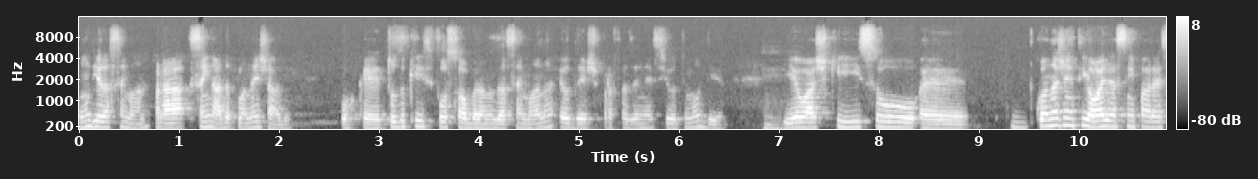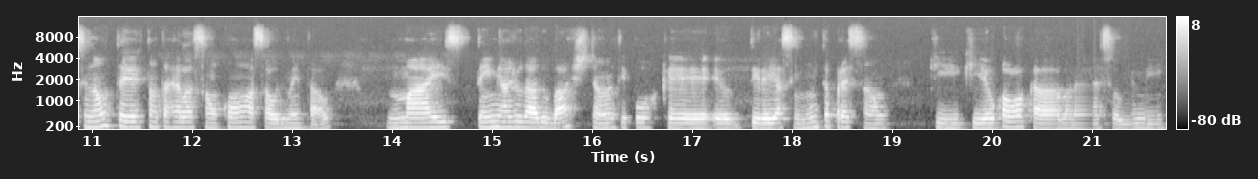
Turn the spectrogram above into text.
um dia da semana para sem nada planejado porque tudo que for sobrando da semana eu deixo para fazer nesse último dia. Uhum. E eu acho que isso, é, quando a gente olha assim, parece não ter tanta relação com a saúde mental, mas tem me ajudado bastante porque eu tirei assim muita pressão que, que eu colocava né, sobre mim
